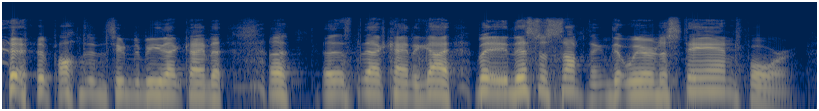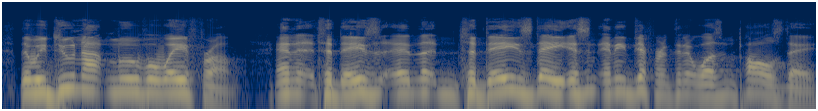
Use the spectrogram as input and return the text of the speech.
Paul didn't seem to be that kind of that kind of guy. But this was something that we were to stand for, that we do not move away from. And today's, today's day isn't any different than it was in Paul's day.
